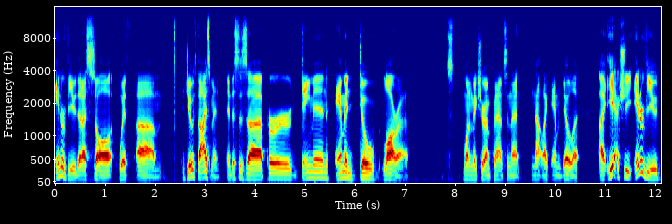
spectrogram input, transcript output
interview that I saw with um, Joe Theismann. And this is uh, per Damon Amendolara. Want to make sure I'm pronouncing that not like Amendola. Uh, he actually interviewed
